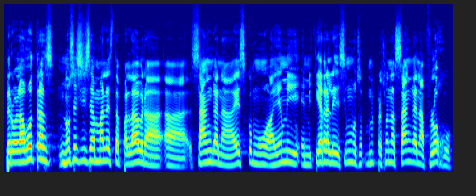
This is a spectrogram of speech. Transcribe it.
Pero las otras, no sé si sea mala esta palabra, zángana, es como allá en mi, en mi, tierra le decimos una persona zángana, flojo.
